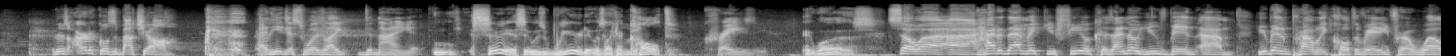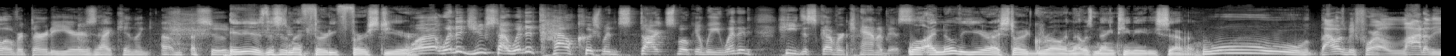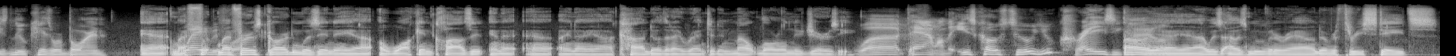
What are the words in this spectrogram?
There's articles about y'all, and he just was like denying it. serious. It was weird. It was like a cult. Crazy. It was. So, uh, uh, how did that make you feel? Because I know you've been um, you've been probably cultivating for well over thirty years. I can um, assume. It is. This is my 31st year. what? When did you start? When did Kyle Kushman start smoking weed? When did he discover cannabis? Well, I know the year I started growing. That was 1987. Ooh, that was before a lot of these new kids were born. Yeah, my my first garden was in a uh, a walk-in closet in a uh, in a uh, condo that I rented in Mount Laurel, New Jersey. What? Damn, on the East Coast too? You crazy, Oh yeah, yeah. I was I was moving around over three states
